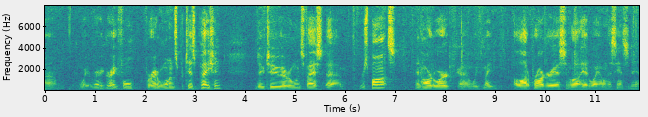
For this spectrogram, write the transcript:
Um, We're very grateful for everyone's participation due to everyone's fast uh, response and hard work. uh, We've made a lot of progress and a lot of headway on this incident.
